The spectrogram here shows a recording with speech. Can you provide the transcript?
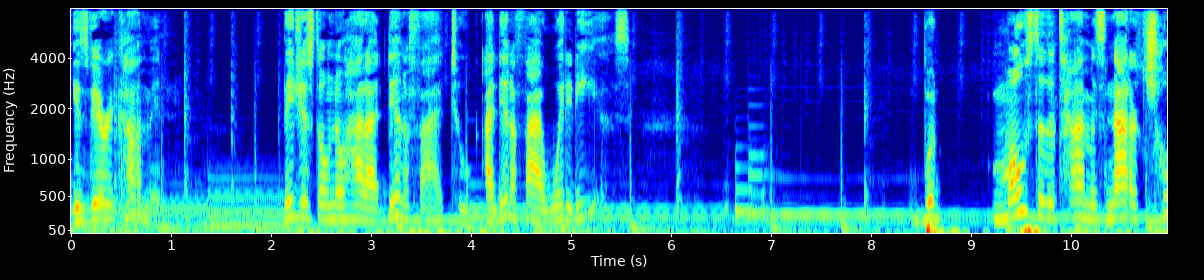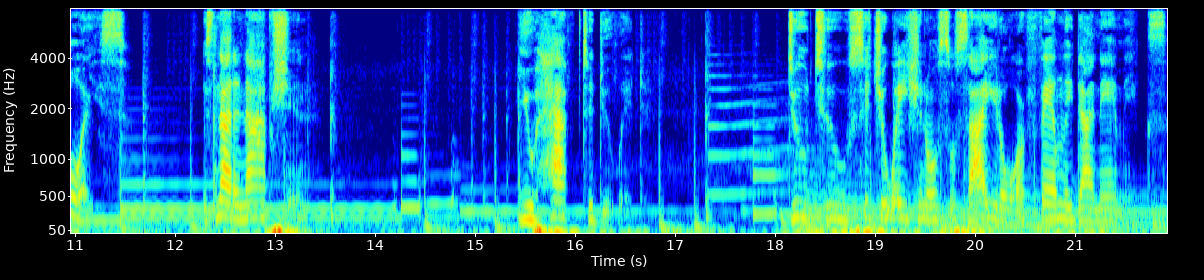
is very common. They just don't know how to identify to identify what it is. But most of the time it's not a choice. It's not an option. You have to do it due to situational, societal, or family dynamics.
